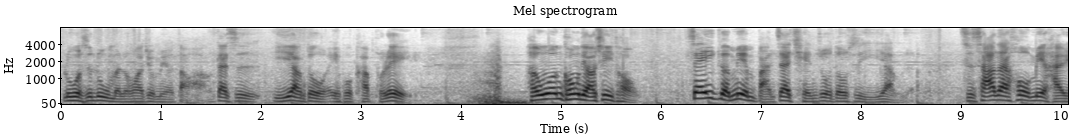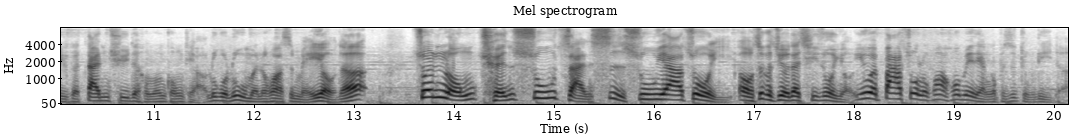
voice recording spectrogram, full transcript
如果是入门的话就没有导航，但是一样都有 Apple CarPlay。恒温空调系统，这一个面板在前座都是一样的，只差在后面还有一个单区的恒温空调。如果入门的话是没有的。尊龙全舒展式舒压座椅哦，这个只有在七座有，因为八座的话后面两个不是独立的，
